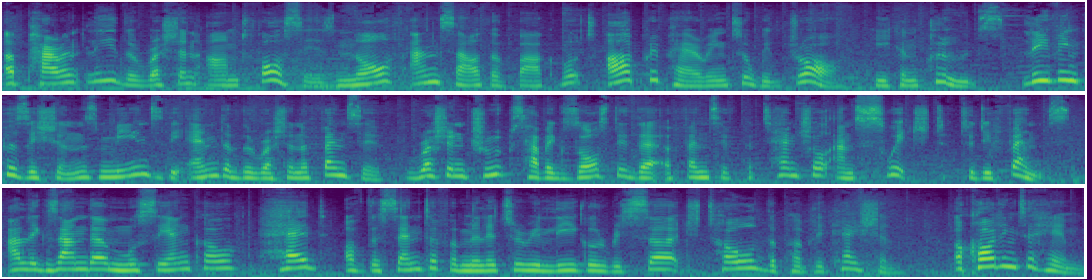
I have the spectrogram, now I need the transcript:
Apparently, the Russian armed forces north and south of Bakhmut are preparing to withdraw, he concludes. Leaving positions means the end of the Russian offensive. Russian troops have exhausted their offensive potential and switched to defense. Alexander Musienko, head of the Center for Military Legal Research, told the publication. According to him,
